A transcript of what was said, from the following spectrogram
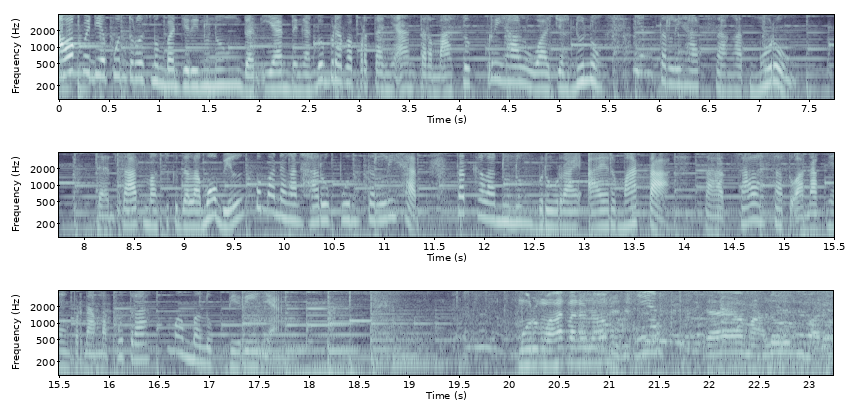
Awak media pun terus membanjiri Nunung dan Ian dengan beberapa pertanyaan termasuk perihal wajah Nunung yang terlihat sangat murung. Dan saat masuk ke dalam mobil, pemandangan haru pun terlihat tatkala Nunung berurai air mata saat salah satu anaknya yang bernama Putra memeluk dirinya. Murung banget Pak Nunung. Iya. Ya maklum baru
